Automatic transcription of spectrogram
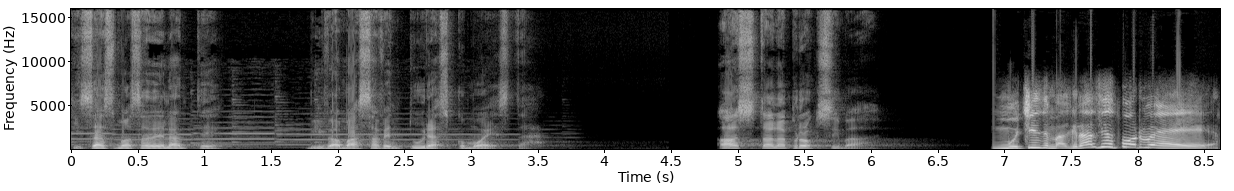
Quizás más adelante viva más aventuras como esta. Hasta la próxima. Muchísimas gracias por ver.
